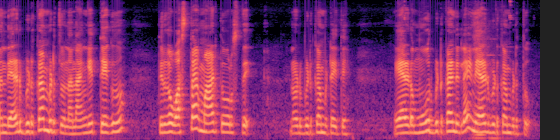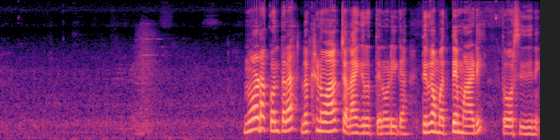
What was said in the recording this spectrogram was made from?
ಒಂದೆರಡು ಬಿಡ್ಕೊಂಬಿಡ್ತು. ನಾನು ಹಂಗೆ ತೆಗೆದು ತಿರ್ಗಾ ಹೊಸ್ದಾಗಿ ಮಾಡಿ ತೋರಿಸ್ದೆ. ನೋಡಿ ಬಿಡ್ಕೊಂಬಿಟ್ಟೈತೆ. ಎರಡು, ಮೂರು ಬಿಟ್ಕೊಂಡಿಲ್ಲ, ಇನ್ನು ಎರಡು ಬಿಡ್ಕೊಂಬಿಡ್ತು. ನೋಡೋಕ್ಕೊಂಥರ ಲಕ್ಷಣವಾಗಿ ಚೆನ್ನಾಗಿರುತ್ತೆ. ನೋಡಿ ಈಗ ತಿರ್ಗಾ ಮತ್ತೆ ಮಾಡಿ ತೋರಿಸಿದ್ದೀನಿ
